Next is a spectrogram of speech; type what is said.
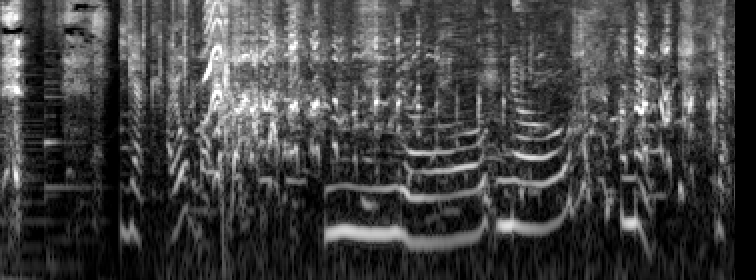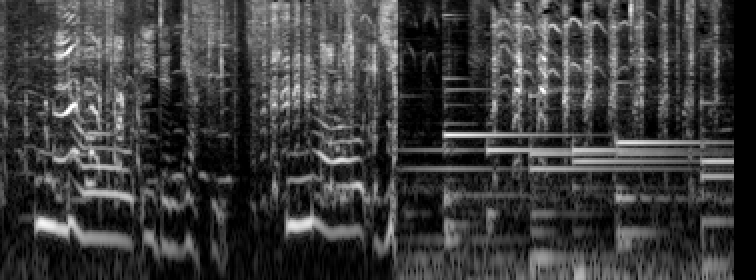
Yuck. I owed him up. no, no, no. Eden, yucky. No.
